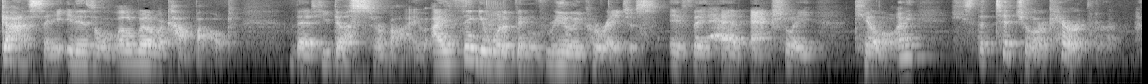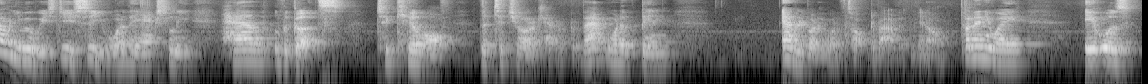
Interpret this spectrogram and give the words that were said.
gotta say, it is a little bit of a cop-out that he does survive. I think it would have been really courageous if they had actually killed him. I mean, he's the titular character. How many movies do you see where they actually have the guts to kill off the titular character? That would have been... Everybody would have talked about it, you know. But anyway, it was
